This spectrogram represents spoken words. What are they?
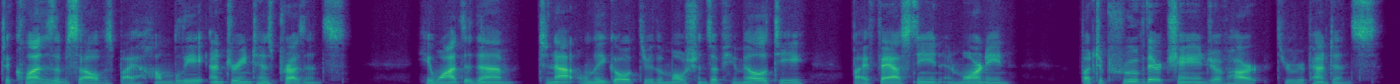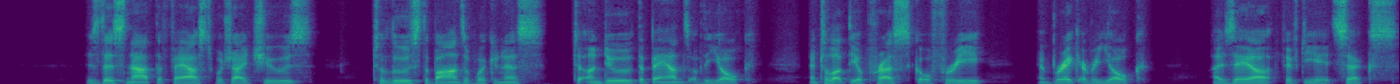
to cleanse themselves by humbly entering his presence. He wanted them to not only go through the motions of humility by fasting and mourning, but to prove their change of heart through repentance. Is this not the fast which I choose? To loose the bonds of wickedness, to undo the bands of the yoke, and to let the oppressed go free and break every yoke? Isaiah 58 6.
